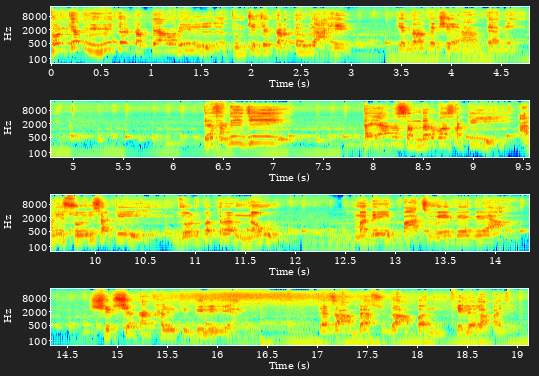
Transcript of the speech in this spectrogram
थोडक्यात विविध टप्प्यावरील तुमचे जे कर्तव्य आहेत केंद्राध्यक्ष या नात्याने त्यासाठी जी तयार संदर्भासाठी आणि सोयीसाठी जोडपत्र नऊ मध्ये पाच वेगवेगळ्या शीर्षकाखाली ती दिलेली आहे. त्याचा अभ्यास सुद्धा आपण केलेला पाहिजे.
